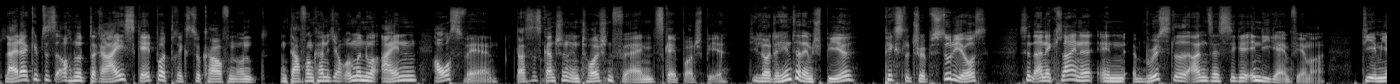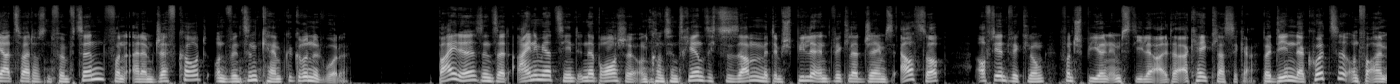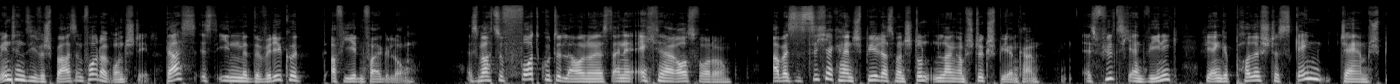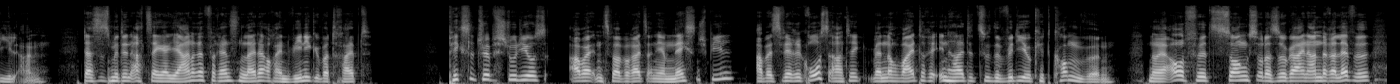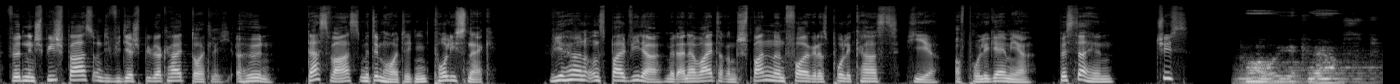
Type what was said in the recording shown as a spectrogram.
Leider gibt es auch nur drei Skateboard-Tricks zu kaufen und, und, davon kann ich auch immer nur einen auswählen. Das ist ganz schön enttäuschend für ein Skateboard-Spiel. Die Leute hinter dem Spiel, Pixel Trip Studios, sind eine kleine, in Bristol ansässige Indie-Game-Firma, die im Jahr 2015 von Adam Jeffcoat und Vincent Camp gegründet wurde. Beide sind seit einem Jahrzehnt in der Branche und konzentrieren sich zusammen mit dem Spieleentwickler James Alsop auf die Entwicklung von Spielen im Stile alter Arcade-Klassiker, bei denen der kurze und vor allem intensive Spaß im Vordergrund steht. Das ist ihnen mit The Video Code auf jeden Fall gelungen. Es macht sofort gute Laune und ist eine echte Herausforderung. Aber es ist sicher kein Spiel, das man stundenlang am Stück spielen kann. Es fühlt sich ein wenig wie ein gepolischtes Game Jam-Spiel an, das es mit den 80er-Jahren-Referenzen leider auch ein wenig übertreibt. Pixel Trip Studios arbeiten zwar bereits an ihrem nächsten Spiel, aber es wäre großartig, wenn noch weitere Inhalte zu The Video Kit kommen würden. Neue Outfits, Songs oder sogar ein anderer Level würden den Spielspaß und die Videospielbarkeit deutlich erhöhen. Das war's mit dem heutigen Polysnack. Wir hören uns bald wieder mit einer weiteren spannenden Folge des Polycasts hier auf Polygamia. Bis dahin, tschüss. All cast.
